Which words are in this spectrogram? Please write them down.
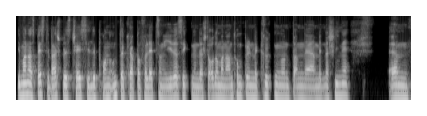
ich mein, das beste Beispiel ist JC Lippon, Unterkörperverletzung. Jeder sieht ihn in der Stadt anhumpeln mit Krücken und dann äh, mit einer Schiene ähm,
